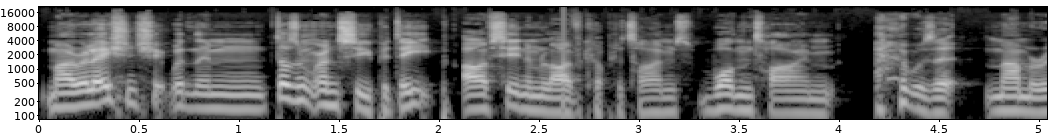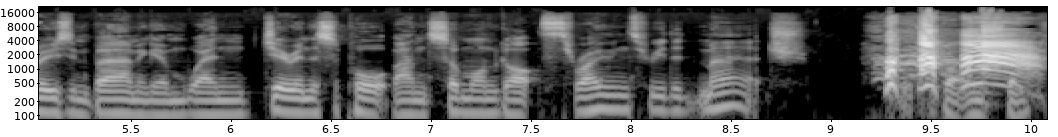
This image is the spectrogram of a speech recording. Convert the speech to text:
My relationship with them doesn't run super deep. I've seen them live a couple of times. One time was at Mama Roux's in Birmingham when during the support band someone got thrown through the merch. Quite.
